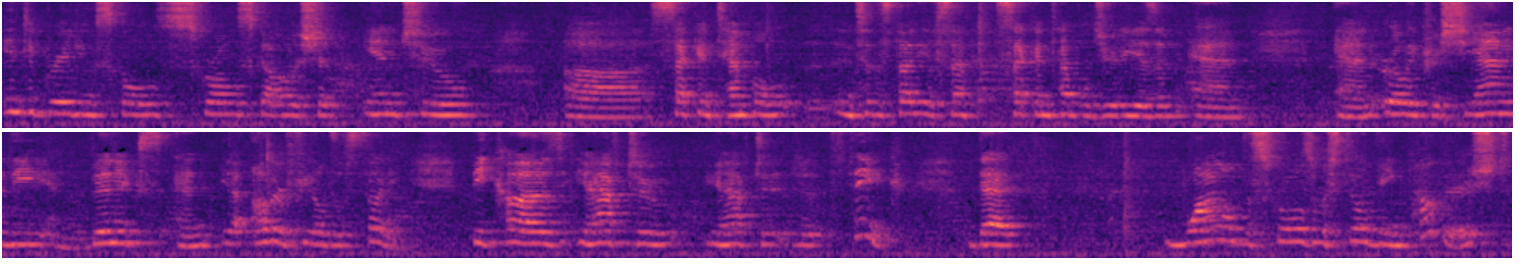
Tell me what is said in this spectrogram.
integrating scroll, scroll scholarship into uh, Second Temple, into the study of Second Temple Judaism and and early Christianity and rabbinics and other fields of study, because you have to you have to think that while the scrolls were still being published,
